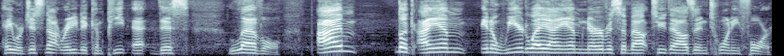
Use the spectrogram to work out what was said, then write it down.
hey, we're just not ready to compete at this level. I'm look, I am in a weird way, I am nervous about 2024.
